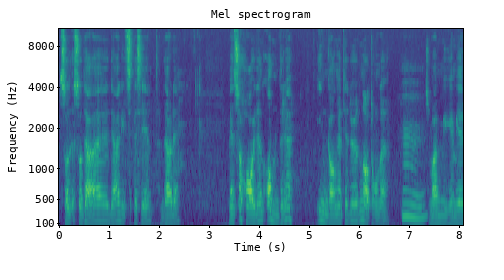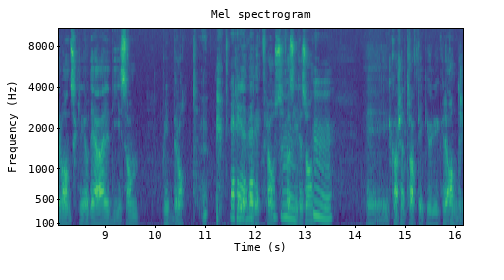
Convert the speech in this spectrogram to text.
Så, så det, er, det er litt spesielt. Det er det. Men så har vi den andre inngangen til døden, da, Tone. Som er mye mer vanskelig, og det er de som blir brått revet Revet. vekk fra oss, for å si det sånn. Eh, kanskje en trafikkulykke eller andre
